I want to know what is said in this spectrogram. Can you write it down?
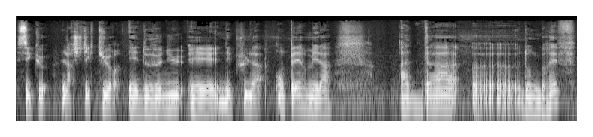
c'est que l'architecture est devenue et n'est plus la Ampère mais la ADA. Euh, donc bref.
